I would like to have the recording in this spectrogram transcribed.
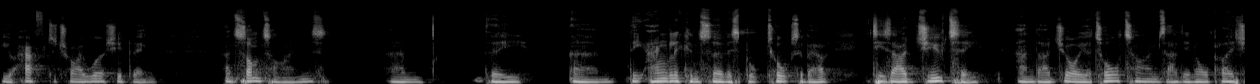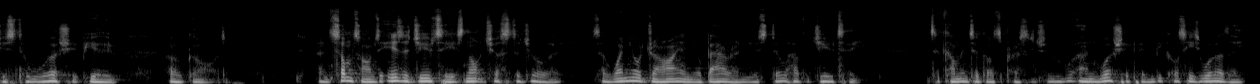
You have to try worshipping. And sometimes um, the, um, the Anglican service book talks about it is our duty and our joy at all times and in all places to worship you O God. And sometimes it is a duty, it's not just a joy. So when you're dry and you're barren, you still have a duty to come into God's presence and, worship Him because He's worthy.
